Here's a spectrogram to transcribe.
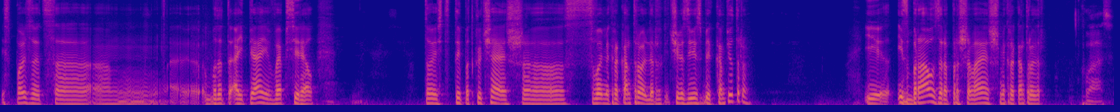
используется эм, э, вот это API Web Serial. То есть ты подключаешь э, свой микроконтроллер через USB к компьютеру и из браузера прошиваешь микроконтроллер. Класс.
